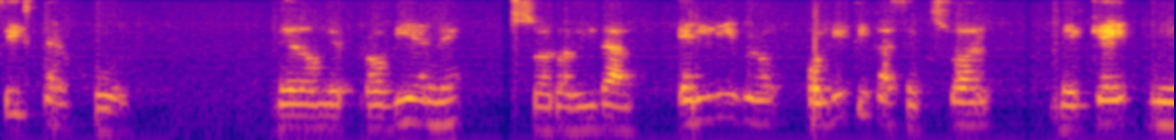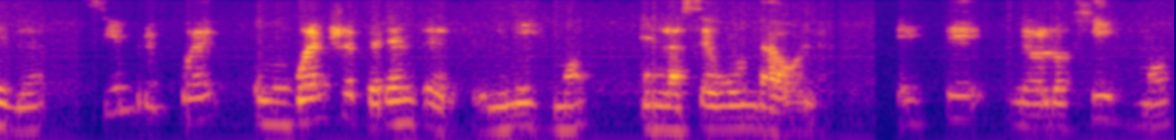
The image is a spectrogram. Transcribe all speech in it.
sisterhood, de donde proviene sororidad. El libro Política Sexual de Kate Miller siempre fue un buen referente del feminismo en la segunda ola. Este neologismo,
